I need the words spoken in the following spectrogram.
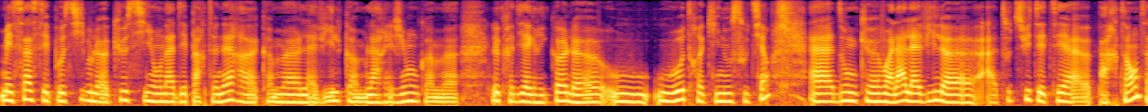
Mais ça, c'est possible que si on a des partenaires comme la ville, comme la région, comme euh, le Crédit Agricole euh, ou, ou, autre qui nous soutient. Euh, donc voilà, la ville a tout de suite été partante.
